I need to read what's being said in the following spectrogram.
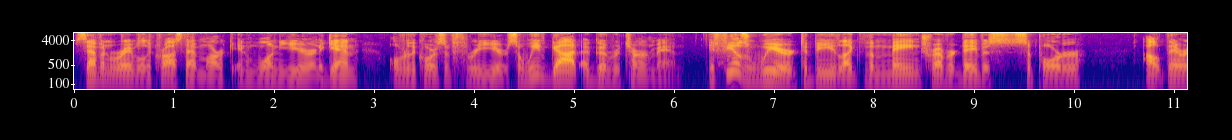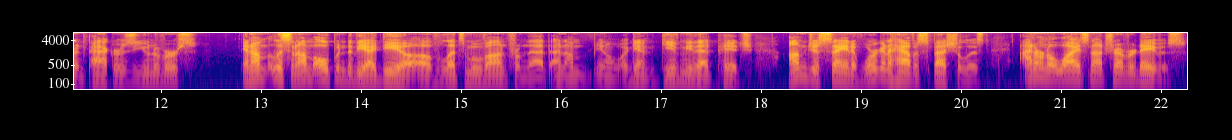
Seven were able to cross that mark in one year. And again, over the course of three years. So we've got a good return, man. It feels weird to be like the main Trevor Davis supporter out there in Packers universe. And I'm listen, I'm open to the idea of let's move on from that and I'm, you know, again, give me that pitch. I'm just saying if we're going to have a specialist, I don't know why it's not Trevor Davis.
